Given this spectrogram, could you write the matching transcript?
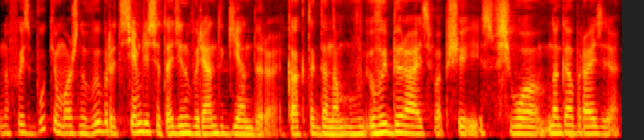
На Фейсбуке можно выбрать 71 вариант гендера. Как тогда нам вы- выбирать вообще из всего многообразия?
